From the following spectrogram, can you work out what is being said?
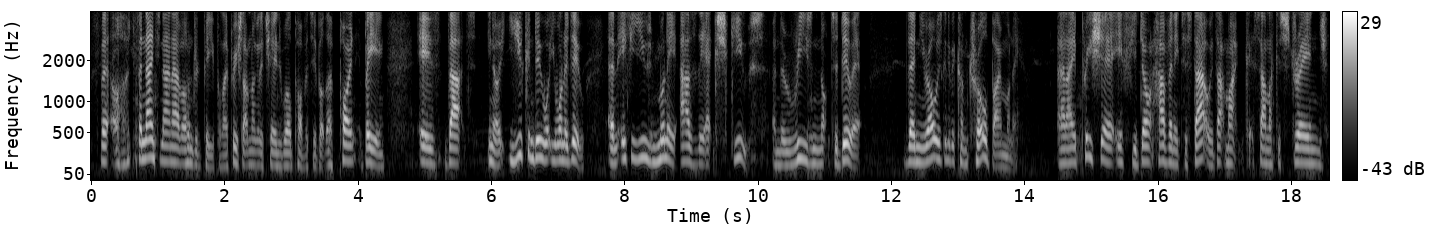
For, for 99 out of 100 people, I appreciate I'm not going to change world poverty, but the point being is that you know you can do what you want to do and if you use money as the excuse and the reason not to do it then you're always going to be controlled by money. And i appreciate if you don't have any to start with that might sound like a strange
